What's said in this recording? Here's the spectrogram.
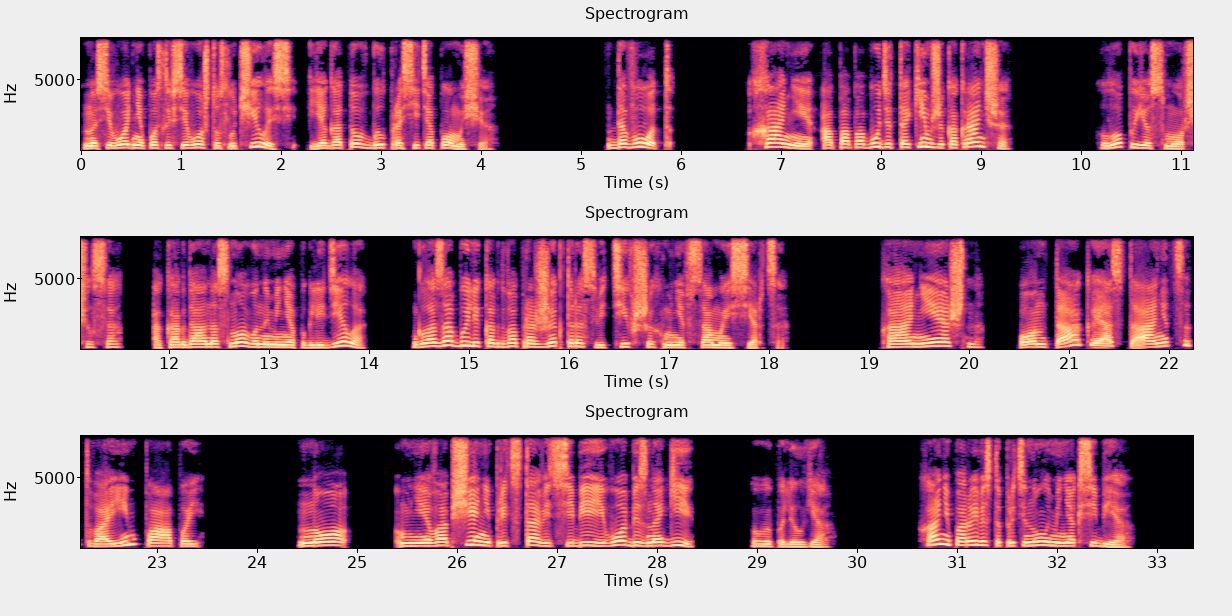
Но сегодня, после всего, что случилось, я готов был просить о помощи. «Да вот, Хани, а папа будет таким же, как раньше?» Лоб ее сморщился, а когда она снова на меня поглядела, глаза были как два прожектора, светивших мне в самое сердце. «Конечно, он так и останется твоим папой. Но мне вообще не представить себе его без ноги», — выпалил я. Хани порывисто притянула меня к себе.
